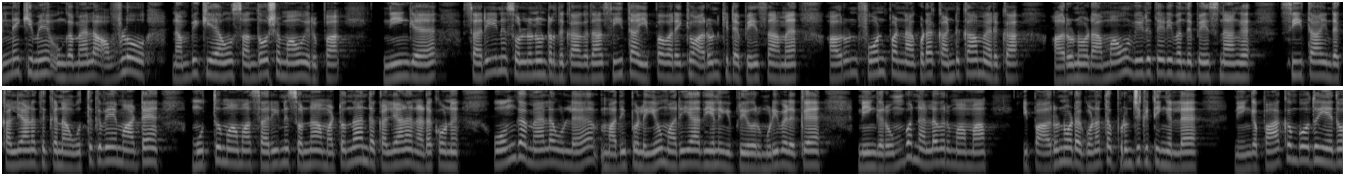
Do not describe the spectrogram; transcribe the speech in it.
என்றைக்குமே உங்கள் மேலே அவ்வளோ நம்பிக்கையாகவும் சந்தோஷமாகவும் இருப்பாள் நீங்கள் சரின்னு சொல்லணுன்றதுக்காக தான் சீதா இப்போ வரைக்கும் அருண்கிட்ட பேசாமல் அருண் ஃபோன் பண்ணால் கூட கண்டுக்காமல் இருக்கா? அருணோட அம்மாவும் வீடு தேடி வந்து பேசினாங்க. சீதா இந்த கல்யாணத்துக்கு நான் ஒத்துக்கவே மாட்டேன். முத்து மாமா சரின்னு சொன்னால் மட்டும்தான் இந்த கல்யாணம் நடக்கும்னு. உங்கள் மேலே உள்ள மதிப்புலையும் மரியாதையிலும் இப்படி ஒரு முடிவெடுக்க நீங்கள் ரொம்ப நல்லவர் மாமா. இப்போ அருணோட குணத்தை புரிஞ்சுக்கிட்டீங்கல்ல? நீங்கள் பார்க்கும்போது ஏதோ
